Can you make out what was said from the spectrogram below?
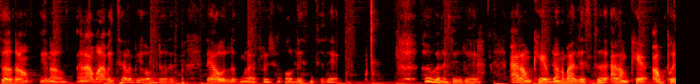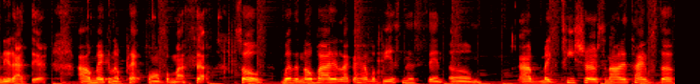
so don't, you know, and I, when I be telling people I'm this, they always look at me like, who going to listen to that? Who gonna do that? I don't care if don't nobody listen to it. I don't care. I'm putting it out there. I'm making a platform for myself. So whether nobody like I have a business and um I make t-shirts and all that type of stuff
